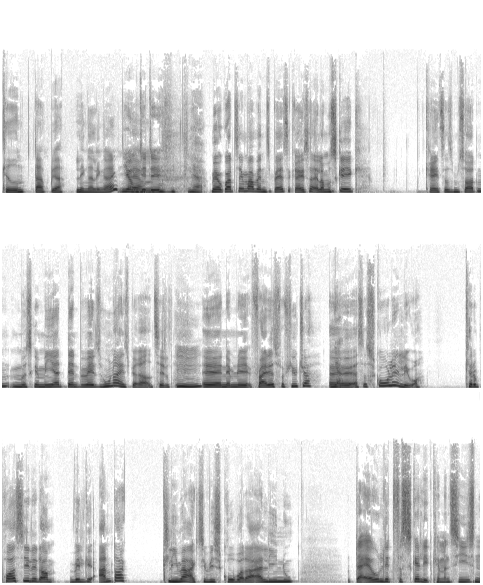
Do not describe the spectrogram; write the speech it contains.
kæden, der bliver længere og længere, ikke? jo, men det er Øhm, det. Ja. Men jeg kunne godt tænke mig at vende tilbage til Greta, eller måske ikke Greta som sådan, måske mere den bevægelse, hun har inspireret til, Mm. øh, nemlig Fridays for Future, øh, Ja. altså skoleelever. Kan du prøve at sige lidt om, hvilke andre klimaaktivistgrupper, der er lige nu? der er jo lidt forskelligt, kan man sige. Sådan,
